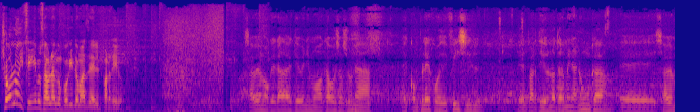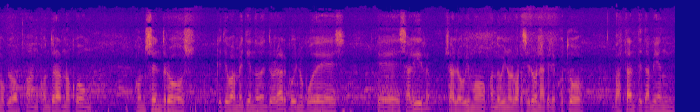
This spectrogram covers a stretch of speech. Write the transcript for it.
Cholo y seguimos hablando un poquito más del partido. Sabemos que cada vez que venimos a Cabo Osasuna es complejo, es difícil, el partido no termina nunca, eh, sabemos que vamos a encontrarnos con, con centros que te van metiendo dentro del arco y no podés salir, ya lo vimos cuando vino el Barcelona que le costó bastante también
